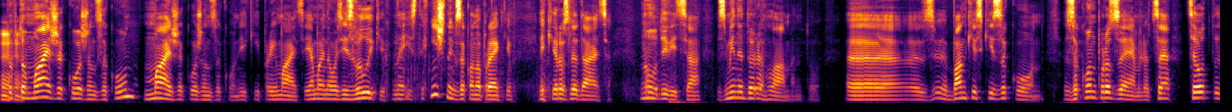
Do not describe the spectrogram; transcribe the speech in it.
Uh-huh. Тобто, майже кожен закон, майже кожен закон, який приймається, я маю на увазі з великих, не із технічних законопроєктів, які розглядаються. Ну, дивіться, зміни до регламенту, банківський закон, закон про землю. Це це от е,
